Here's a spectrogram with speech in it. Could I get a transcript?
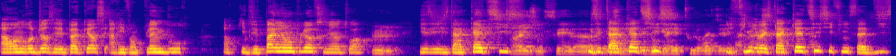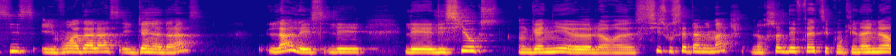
Aaron Rodgers et les Packers arrivent en pleine bourre. Alors qu'ils ne devaient pas aller en playoff, souviens-toi. Mhm. Ils, ils étaient à 4-6. Ouais, ils ont fait. euh, Ils étaient à ont- 4-6. Ils ont gagné tout le reste des Ils de ouais, à saison. 4-6, ils finissent à 10-6 et ils vont à Dallas et ils gagnent à Dallas. Là, les, les, les, les Seahawks ont gagné euh, leurs 6 ou 7 derniers matchs. Leur seule défaite, c'est contre les Niners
